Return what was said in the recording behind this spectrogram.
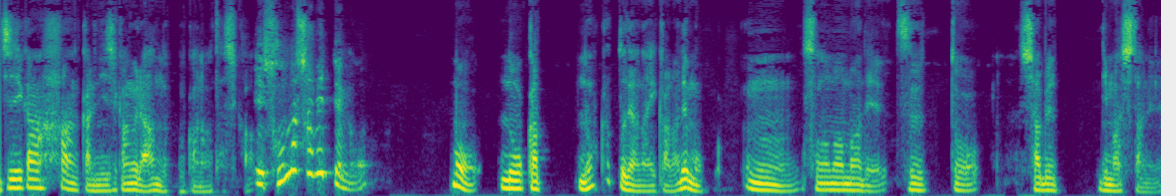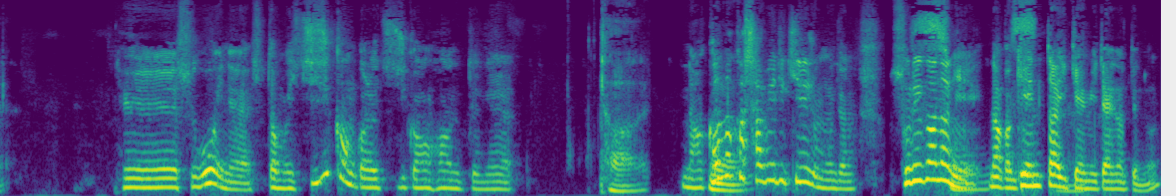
時間半から2時間ぐらいあんのかな？確か。え、そんな喋ってんの？もう、ノーカット、ノーカットではないかなでも、うん、そのままでずっと喋りましたね。へえ、すごいね。多分1時間から1時間半ってね、はい。なかなか喋りきれるもんじゃない。それが何？なんか原体験みたいになってんの？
